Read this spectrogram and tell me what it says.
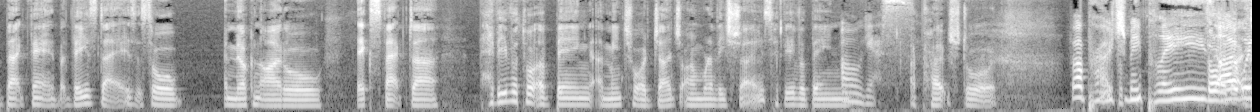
back then, but these days, it's all American Idol, X Factor. Have you ever thought of being a mentor or judge on one of these shows? Have you ever been Oh, yes. approached or Approach me, please. I would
